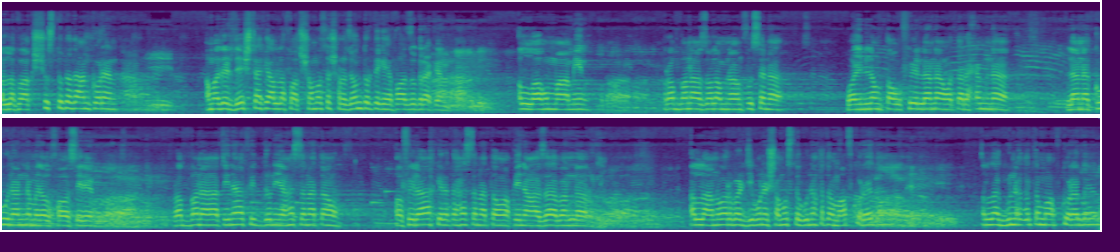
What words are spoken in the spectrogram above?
আল্লাহ পাক সুস্থতা দান করেন আমাদের দেশটাকে আল্লাহ পাক সমস্ত ষড়যন্ত্র থেকে হেফাজত রাখেন আল্লাহ আমিন রব্বানা ظلمنا أنفسنا وإن لم تغفر لنا وترحمنا لنكونن من الخاسرين ربنا آتنا في الدنيا حسنة وفي الآخرة حسنة وقنا عذاب النار আল্লাহ আনোয়ারবার জীবনের সমস্ত গুণাখাতা মাফ করে দেন। আল্লাহ গুণাখাতা মাফ করে দেন।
